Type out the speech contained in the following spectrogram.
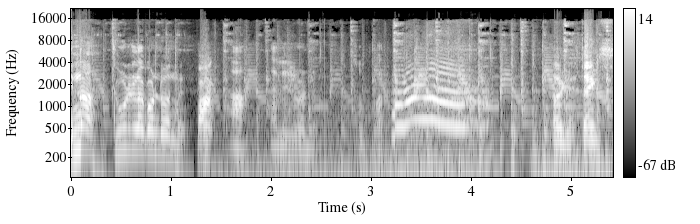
ഇന്നാ ചൂടുള്ള കൊണ്ടുവന്ന്. ആ നല്ല ചൂടുണ്ട്. സൂപ്പർ. ഓക്കെ താങ്ക്സ്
